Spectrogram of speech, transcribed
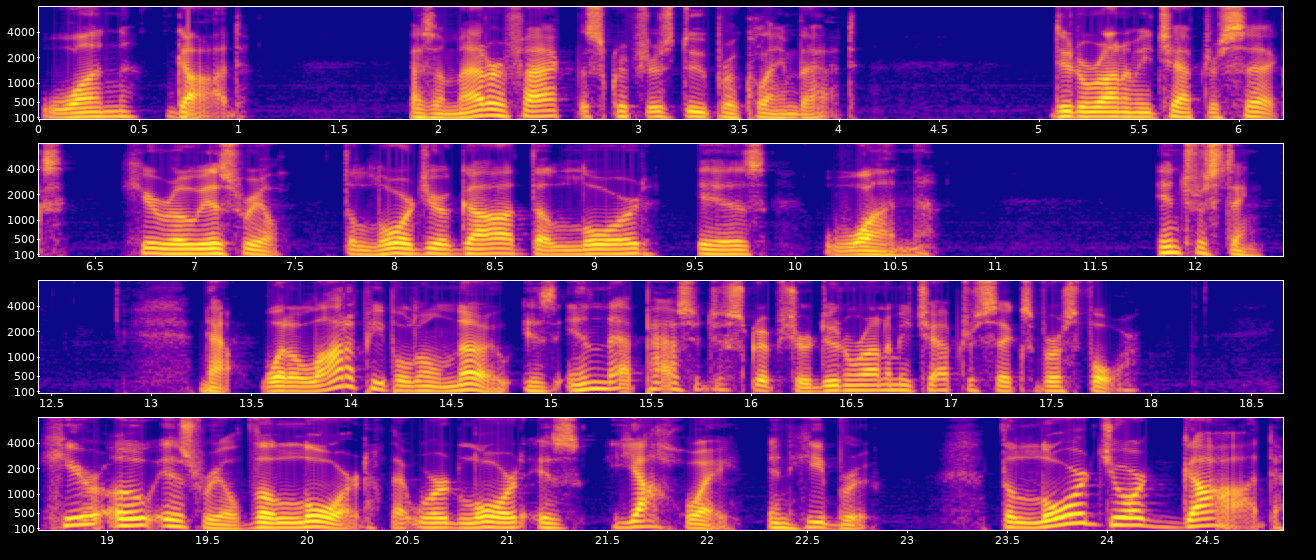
one God? As a matter of fact, the Scriptures do proclaim that. Deuteronomy chapter 6 Hear, O Israel, the Lord your God, the Lord is one. Interesting. Now, what a lot of people don't know is in that passage of Scripture, Deuteronomy chapter 6, verse 4, Hear, O Israel, the Lord. That word Lord is Yahweh in Hebrew. The Lord your God.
